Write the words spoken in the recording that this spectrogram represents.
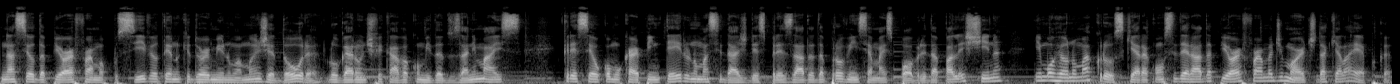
Nasceu da pior forma possível, tendo que dormir numa manjedoura, lugar onde ficava a comida dos animais. Cresceu como carpinteiro numa cidade desprezada da província mais pobre da Palestina e morreu numa cruz, que era considerada a pior forma de morte daquela época.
